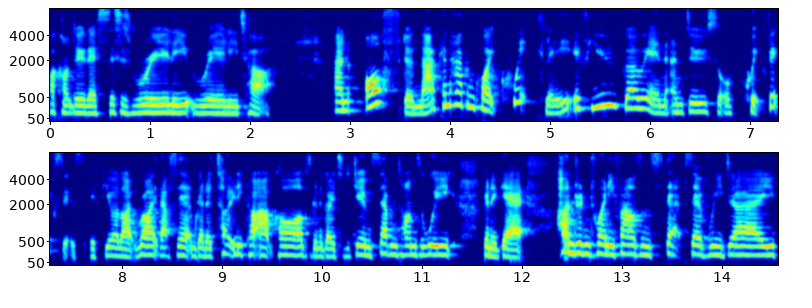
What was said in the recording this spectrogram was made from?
I can't do this. This is really, really tough. And often that can happen quite quickly if you go in and do sort of quick fixes. If you're like, right, that's it, I'm going to totally cut out carbs, going to go to the gym seven times a week, going to get 120,000 steps every day,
